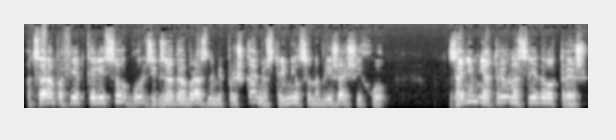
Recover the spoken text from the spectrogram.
Оцарапав веткое лицо, Гур зигзагообразными прыжками устремился на ближайший холм. За ним неотрывно следовал трэш,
